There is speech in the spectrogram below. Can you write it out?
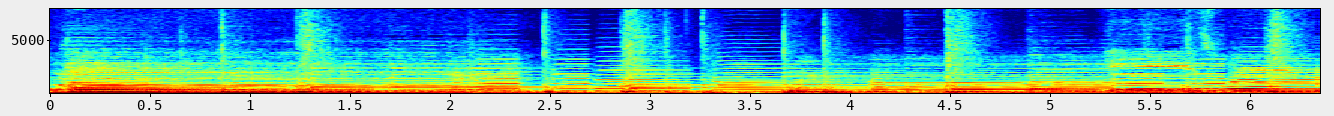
men. These were these.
